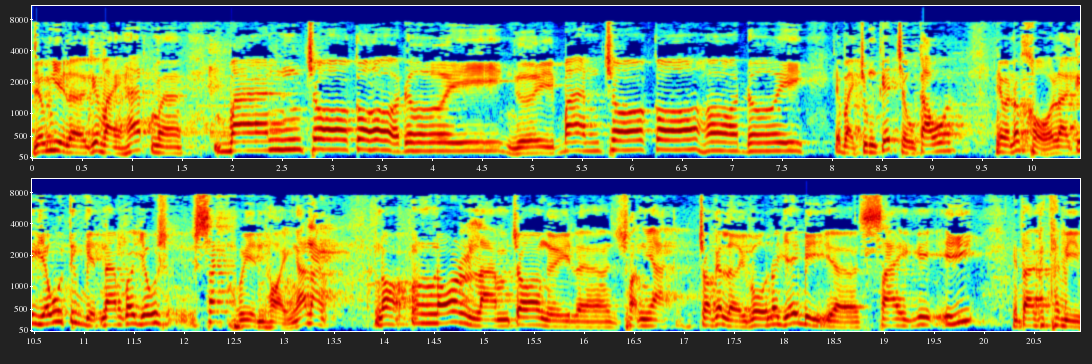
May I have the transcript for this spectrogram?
Giống như là cái bài hát mà, ban cho có đôi, người ban cho có đôi. Cái bài chung kết chầu Câu á. Nhưng mà nó khổ là cái dấu tiếng việt nam có dấu sắc huyền hỏi ngã nặng nó nó làm cho người là soạn nhạc cho cái lời vô nó dễ bị uh, sai cái ý. Người ta thay vì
